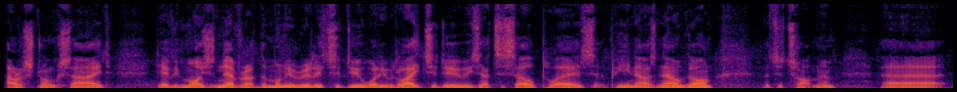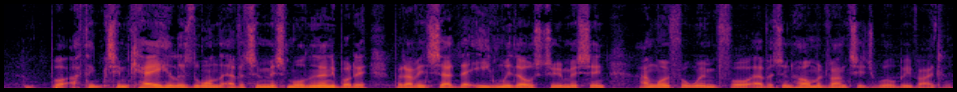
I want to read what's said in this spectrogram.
are a strong side. David Moyes has never had the money really to do what he would like to do. He's had to sell players. Pienaar's now gone to Tottenham. Uh, but I think Tim Cahill is the one that Everton missed more than anybody. But having said that, even with those two missing, I'm going for a win for Everton. Home advantage will be vital.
